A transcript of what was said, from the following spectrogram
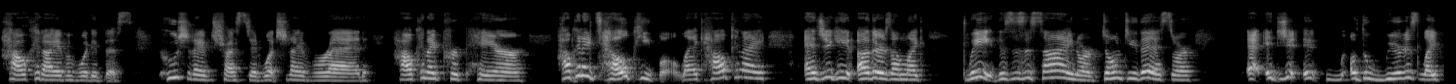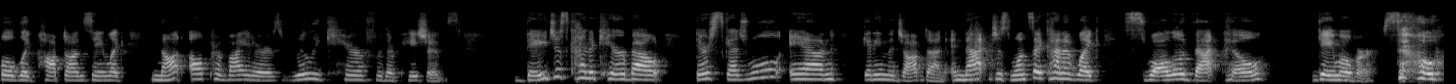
how could I have avoided this? Who should I have trusted? What should I have read? How can I prepare? How can I tell people? Like, how can I educate others on, like, wait, this is a sign, or don't do this, or eh, it, it, it the weirdest light bulb like popped on saying, like, not all providers really care for their patients. They just kind of care about their schedule and getting the job done. And that just once I kind of like swallowed that pill, game over. So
